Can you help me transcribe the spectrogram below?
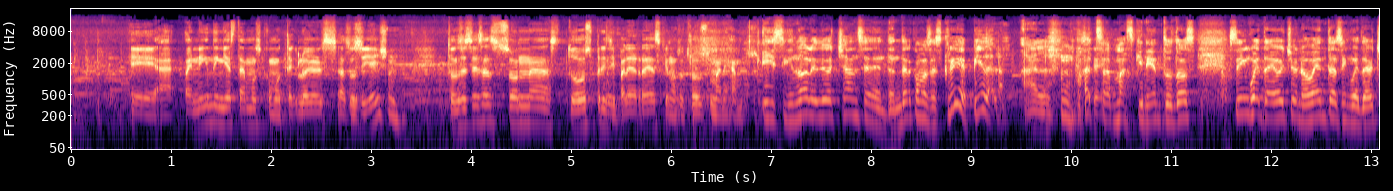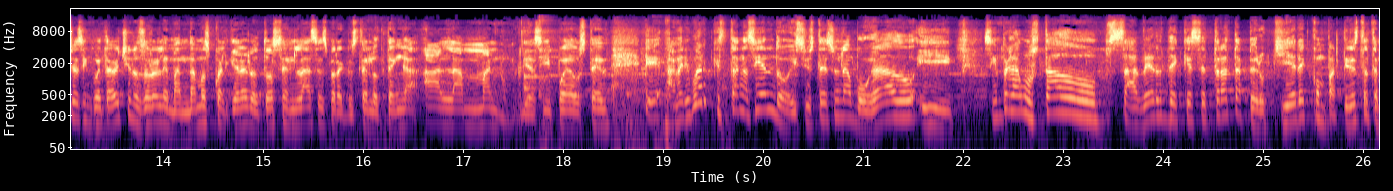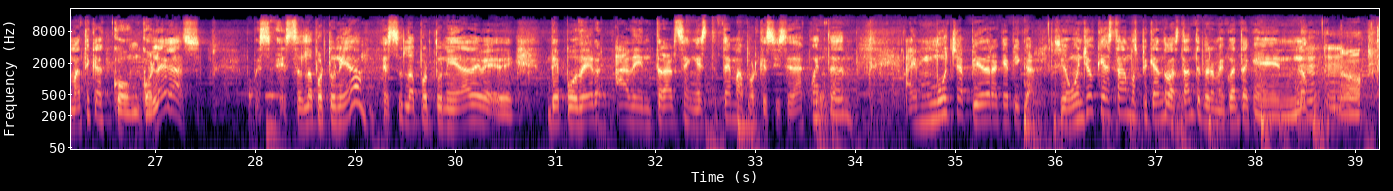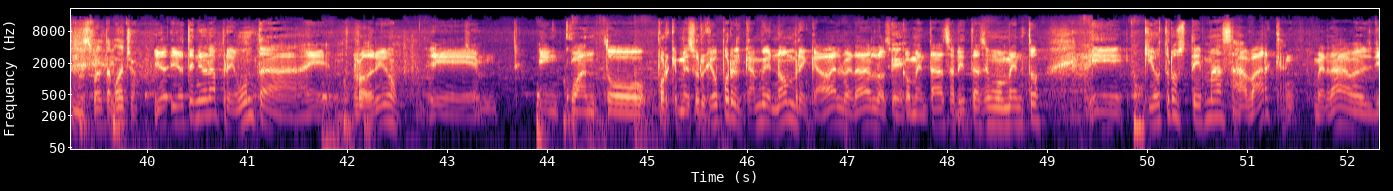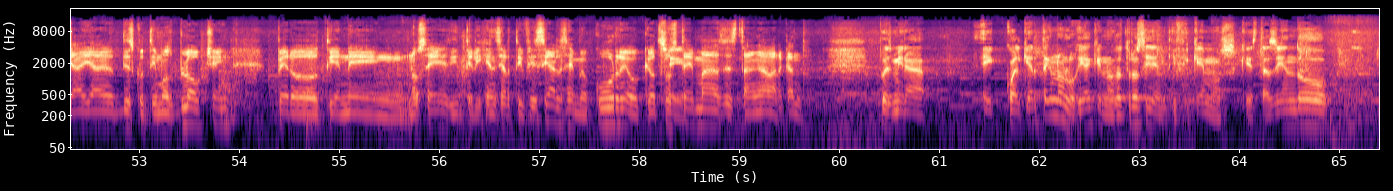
eh, en LinkedIn ya estamos como Tech Lawyers Association. Entonces esas son las dos principales redes que nosotros manejamos. Y si no le dio chance de entender cómo se escribe, pídalo al WhatsApp más 502 58 90 58 58 y nosotros le mandamos cualquiera de los dos enlaces para que usted lo tenga a la mano y así pueda usted eh, averiguar qué están haciendo. Y si usted es un abogado y siempre le ha gustado saber de qué se trata, pero quiere compartir esta temática con colegas pues esta es la oportunidad, esta es la oportunidad de, de, poder adentrarse en este tema, porque si se da cuenta, hay mucha piedra que picar. Según yo que estábamos picando bastante, pero me cuenta que no, no, nos falta mucho. Yo, yo tenía una pregunta, eh, Rodrigo. Eh, en cuanto, porque me surgió por el cambio de nombre, cabal, ¿verdad? Lo que comentabas ahorita hace un momento, eh, ¿qué otros temas abarcan, verdad? Ya, ya discutimos blockchain, pero tienen, no sé, inteligencia artificial, se me ocurre, o qué otros temas están abarcando. Pues mira, eh, cualquier tecnología que nosotros identifiquemos que está siendo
